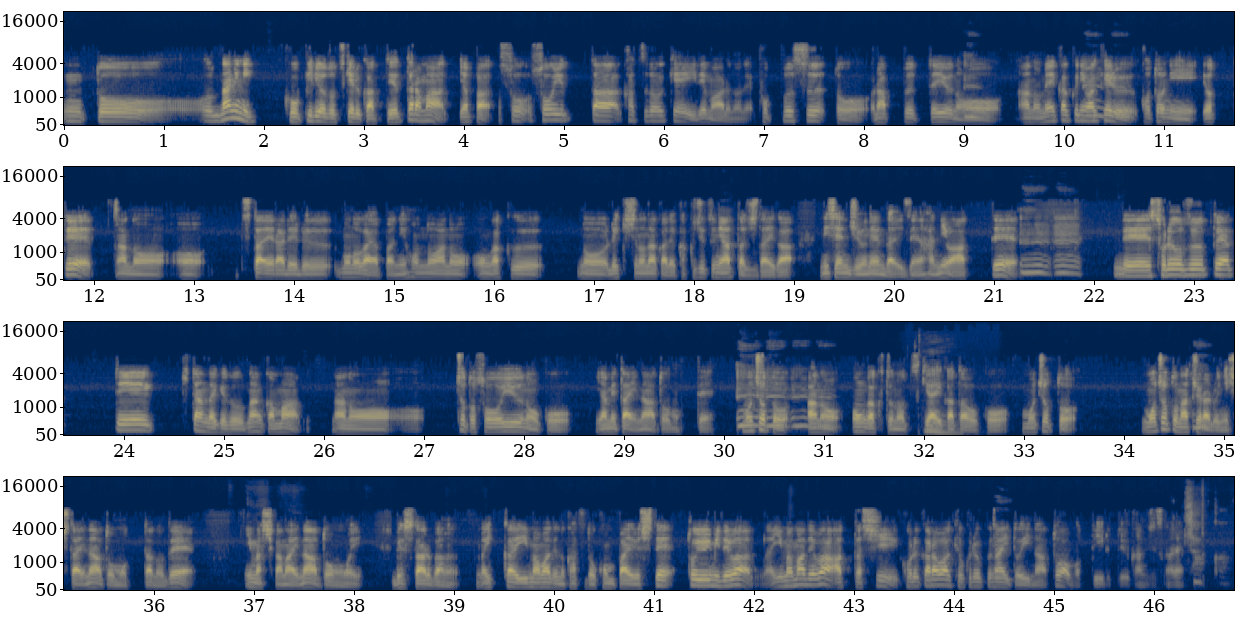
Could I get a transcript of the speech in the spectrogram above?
うんと、何にこうピリオドつけるかって言ったら、まあ、やっぱそうそういった活動経緯でもあるので、ポップスとラップっていうのを、あの明確に分けることによって、あの、お伝えられるものがやっぱ日本のあの音楽の歴史の中で確実にあった時代が2010年代前半にはあってう、んうん。で、それをずっとやってきたんだけど、なんかまあ、あの、ちょっとそういうのをこう、やめたいなと思って、もうちょっと、あの、音楽との付き合い方をこう、もうちょっと、もうちょっとナチュラルにしたいなと思ったので、今しかないなと思い、ベストアルバム、まあ、一回今までの活動をコンパイルして、という意味では、今まではあったし、これからは極力ないといいなとは思っているという感じですかね。そうか。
